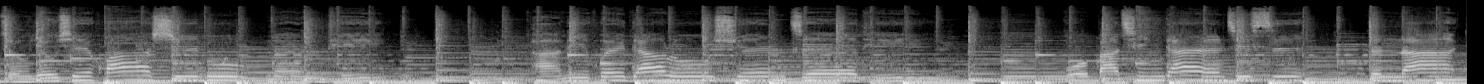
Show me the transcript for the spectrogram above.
总有些话是不能提，怕你会掉入选择题。我把情感自私的那一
